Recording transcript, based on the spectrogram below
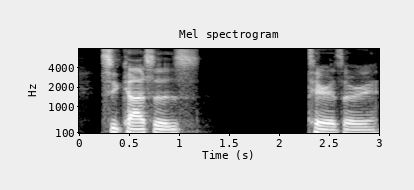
Tsukasa's territory.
